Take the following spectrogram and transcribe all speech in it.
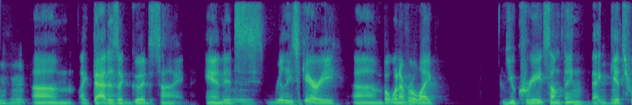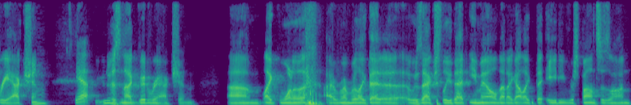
mm-hmm. um, like that is a good sign. And mm-hmm. it's really scary. Um, but whenever like you create something that mm-hmm. gets reaction, yeah, even if it's not good reaction. Um, like one of the, I remember like that. Uh, it was actually that email that I got like the 80 responses on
